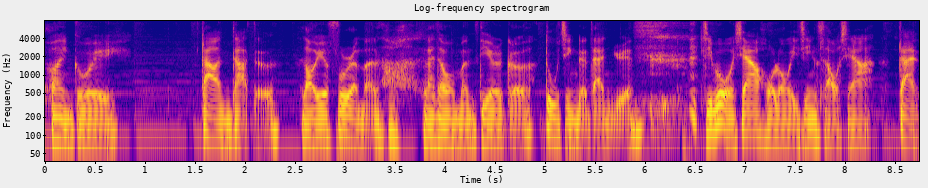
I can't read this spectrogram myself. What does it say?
欢迎各位大恩大德、老爷夫人们哈，来到我们第二个镀金的单元。即便我现在喉咙已经烧瞎，但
